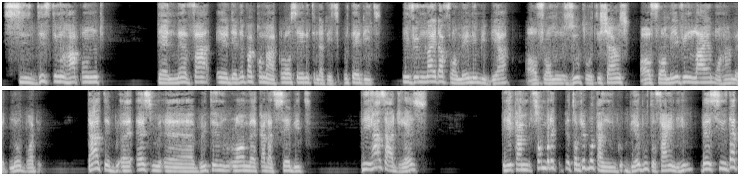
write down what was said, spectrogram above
since this thing happened, they never uh, they never come across anything that is putted it, even neither from any media or from zoo politicians or from even Lai Mohammed. Nobody. That uh, uh, Britain lawmaker that said it, he has address. He can somebody some people can be able to find him, but since that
